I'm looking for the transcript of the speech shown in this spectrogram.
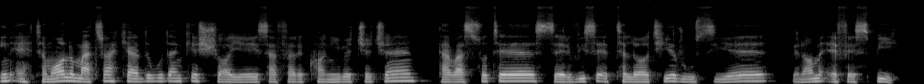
این احتمال رو مطرح کرده بودند که شایعه سفر کانی به چچن توسط سرویس اطلاعاتی روسیه به نام FSB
